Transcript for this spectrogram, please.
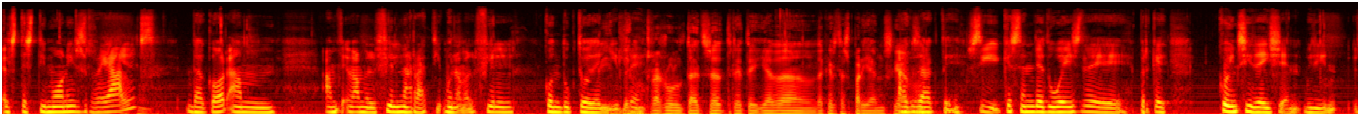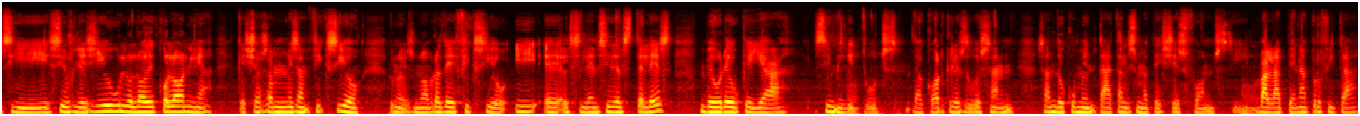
els testimonis reals d'acord amb, amb, amb el fil narratiu, bueno, amb el fil conductor del llibre. Quins resultats ha tret de- d'aquesta experiència? Exacte, sí, que se'n dedueix de... perquè coincideixen, vull dir, si, si us llegiu l'olor de colònia, que això és més en ficció, bueno, és una obra de ficció, i eh, el silenci dels telers, veureu que hi ha similituds, d'acord? Que les dues s'han documentat a les mateixes fonts i val la pena aprofitar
